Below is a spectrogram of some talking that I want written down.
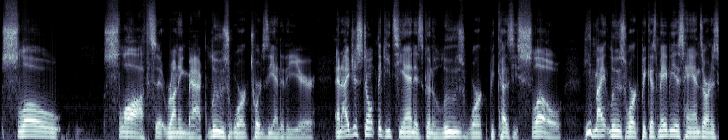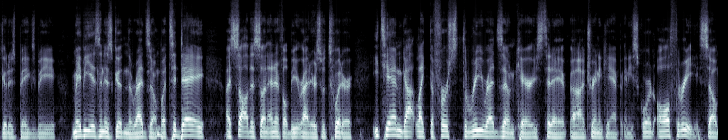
slow sloths at running back lose work towards the end of the year. And I just don't think Etienne is going to lose work because he's slow. He might lose work because maybe his hands aren't as good as Bigsby. Maybe he isn't as good in the red zone. But today, I saw this on NFL beat writers with Twitter. Etienne got like the first three red zone carries today uh, training camp, and he scored all three. So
